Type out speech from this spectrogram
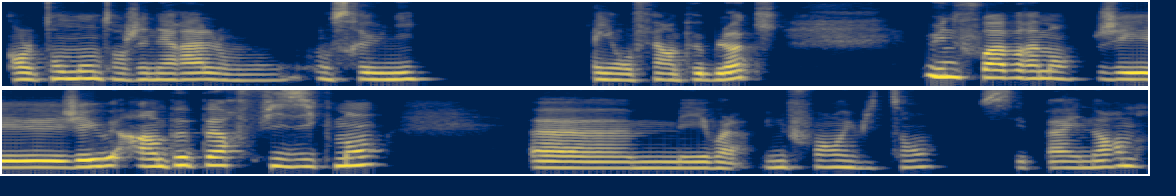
Quand le ton monte, en général, on, se réunit et on fait un peu bloc. Une fois, vraiment, j'ai eu un peu peur physiquement. Euh, mais voilà, une fois en huit ans, c'est pas énorme.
